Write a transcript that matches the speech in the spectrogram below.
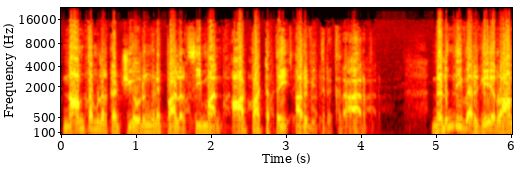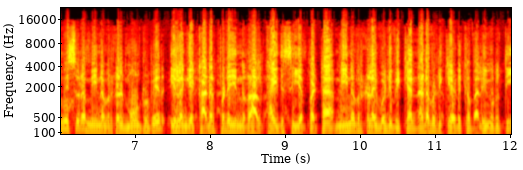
நாம் தமிழர் கட்சி ஒருங்கிணைப்பாளர் சீமான் ஆர்ப்பாட்டத்தை அறிவித்திருக்கிறார். நெடுந்தீவு அருகே ராமேஸ்வர மீனவர்கள் மூன்று பேர் இலங்கை கடற்படையினரால் கைது செய்யப்பட்ட மீனவர்களை விடுவிக்க நடவடிக்கை எடுக்க வலியுறுத்தி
